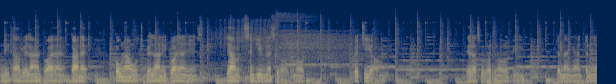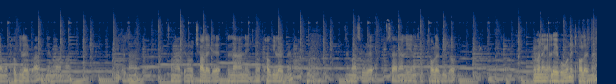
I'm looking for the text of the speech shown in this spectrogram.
အနေထားဘယ်လမ်းတွားရရင်ကားနဲ့ကုန်းလမ်းကိုဘယ်လမ်းနေတွားရရင် ရအဆင်ပြေမလဲဆိုတော့ကျွန်တော်တွက်ကြည့်အောင်အဲ့ဒါဆိုတော့ကျွန်တော်တို့ဒီတနိုင်ငံတနေရာမှာထောက်ကြည့်လိုက်ပါမြန်မာမှာဒီအလံခုနကျွန်တော်ချလိုက်တဲ့အလံနဲ့ကျွန်တော်ထောက်ကြည့်လိုက်မယ်မြန်မာဆိုတဲ့စာတန်းလေးနဲ့ကျွန်တော်ထောက်လိုက်ပြီးတော့မြန်မာနိုင်ငံအလဲဘုံနဲ့ထောက်လိုက်မယ်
